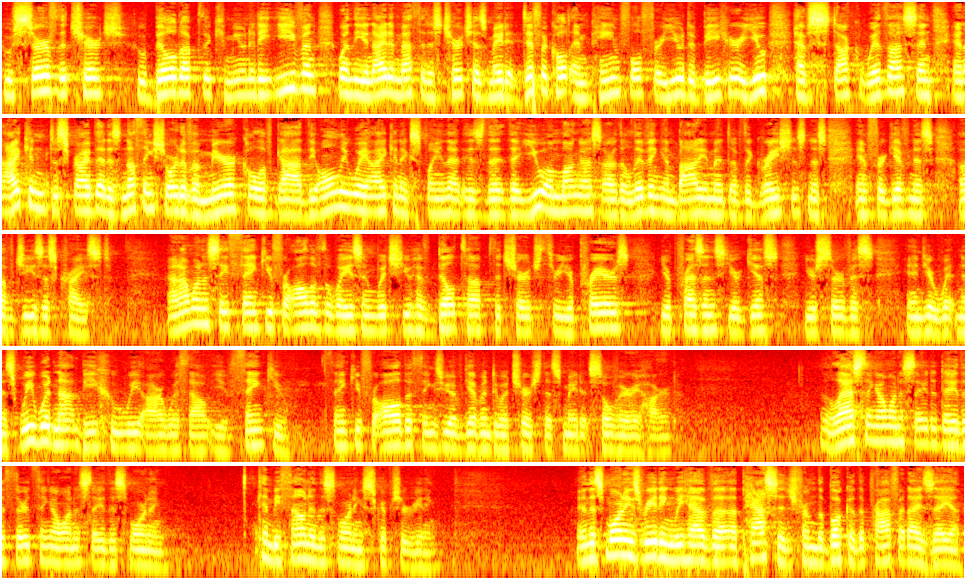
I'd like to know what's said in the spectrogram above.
who serve the church, who build up the community, even when the United Methodist Church has made it difficult and painful for you to be here, you have stuck with us. And, and I can describe that as nothing short of a miracle of God. The only way I can explain that is that, that you among us are the living embodiment of the graciousness and forgiveness of Jesus Christ. And I want to say thank you for all of the ways in which you have built up the church through your prayers, your presence, your gifts, your service, and your witness. We would not be who we are without you. Thank you. Thank you for all the things you have given to a church that's made it so very hard. And the last thing I want to say today, the third thing I want to say this morning, can be found in this morning's scripture reading. In this morning's reading, we have a, passage from the book of the prophet Isaiah.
